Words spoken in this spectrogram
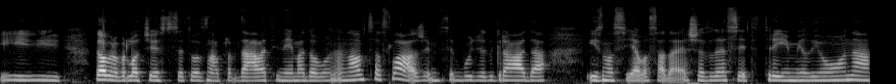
i dobro, vrlo često se to zna opravdavati, nema dovoljno novca, slažem se, budžet grada iznosi, evo sada je 63 miliona,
